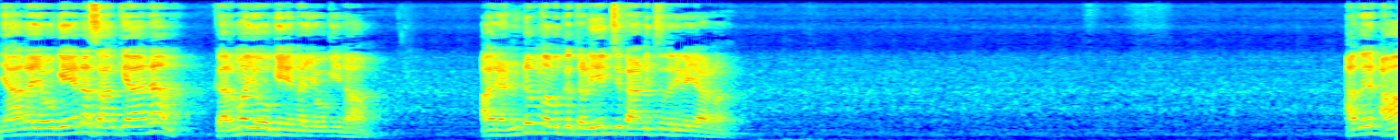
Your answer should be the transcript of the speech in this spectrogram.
ജ്ഞാനയോഗേന സാഖ്യാനാം കർമ്മയോഗേന യോഗിനാം. ആ രണ്ടും നമുക്ക് തെളിയിച്ച് കാണിച്ചു തരികയാണ്. അത് ആ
